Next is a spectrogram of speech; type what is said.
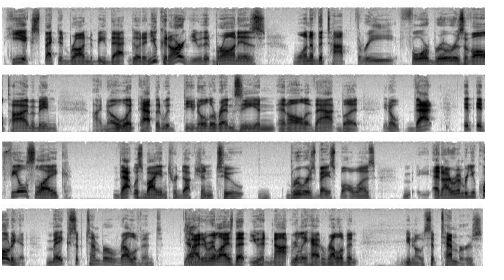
he expected Braun to be that good." And you can argue that Braun is one of the top three, four Brewers of all time. I mean. I know what happened with Dino Laurenzi and, and all of that, but you know that it, it feels like that was my introduction to Brewers baseball was and I remember you quoting it, make September relevant. Yep. And I didn't realize that you had not really had relevant, you know, Septembers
